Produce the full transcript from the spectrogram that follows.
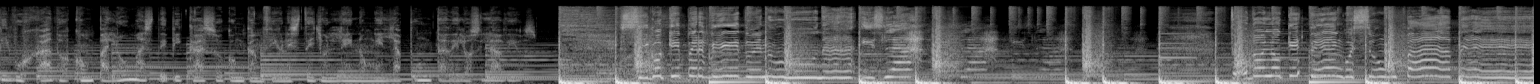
dibujado con palomas de Picasso, con canciones de John Lennon en la punta de los labios. Sigo aquí perdido en una isla. Todo lo que tengo es un papel.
